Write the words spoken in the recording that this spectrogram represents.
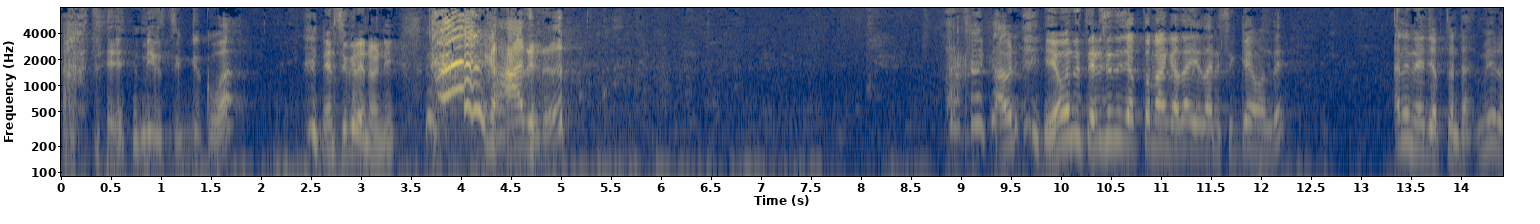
కాకపోతే మీకు సిగ్గు ఎక్కువ. నేను సిగ్గులేనండి కాదు. కాబట్టి ఏముంది తెలిసింది చెప్తున్నాం కదా దాని సిగ్గేముంది అని నేను చెప్తుంటా. మీరు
